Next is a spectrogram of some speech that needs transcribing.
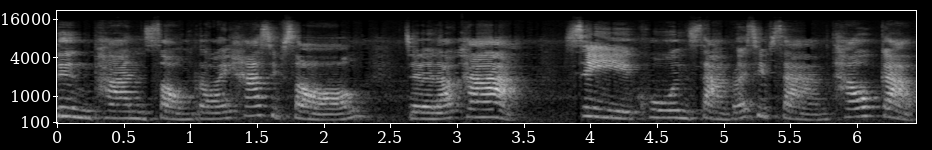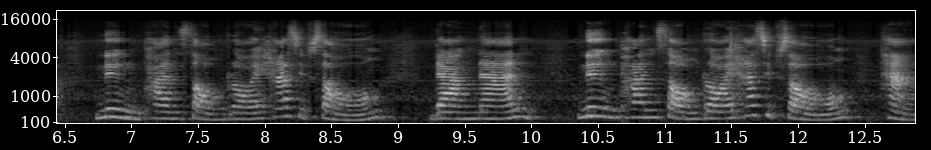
1,252 เจอแล้วค่ะ 4 คูณ 313 เท่ากับ 1,252 ดังนั้น 1,252 หาร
